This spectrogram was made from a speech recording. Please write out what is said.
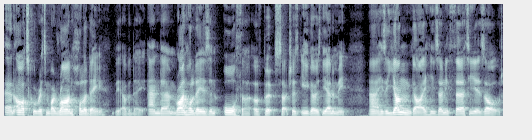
an article written by Ryan Holiday the other day, and um, Ryan Holiday is an author of books such as Ego is the Enemy. Uh, he's a young guy, he's only 30 years old,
